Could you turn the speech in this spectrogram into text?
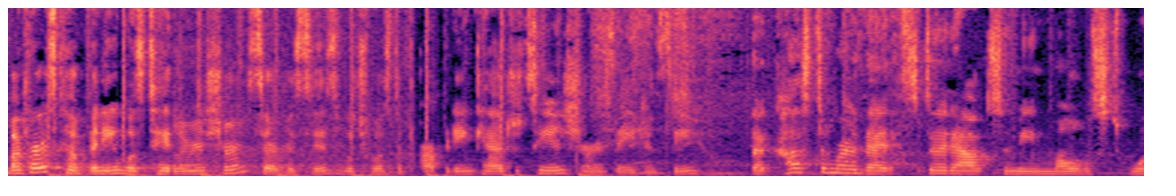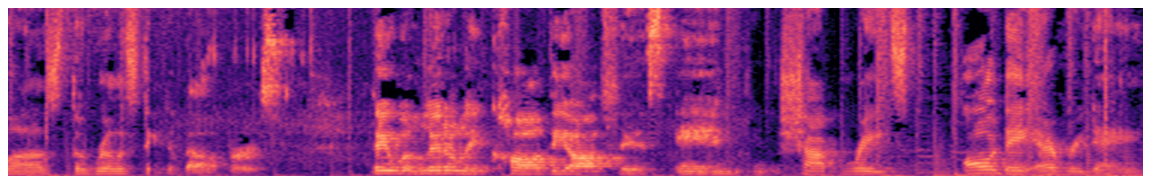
My first company was Taylor Insurance Services, which was the property and casualty insurance agency. The customer that stood out to me most was the real estate developers. They would literally call the office and shop rates all day, every day.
